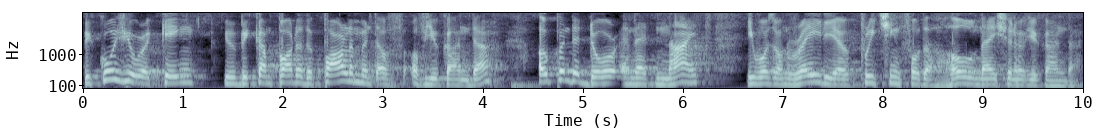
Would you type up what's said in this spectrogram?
because you were a king, you become part of the parliament of, of Uganda, opened the door, and that night he was on radio preaching for the whole nation of Uganda.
